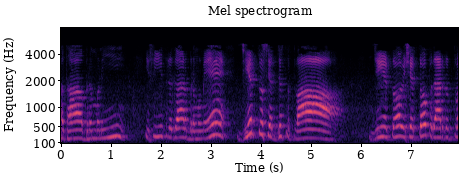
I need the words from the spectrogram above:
तथा ब्रह्मणी, इसी प्रकार ब्रह्म में जीयत्व से अध्यस्तत्व। जीयत्व, विषयत्व, पदार्थत्व,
